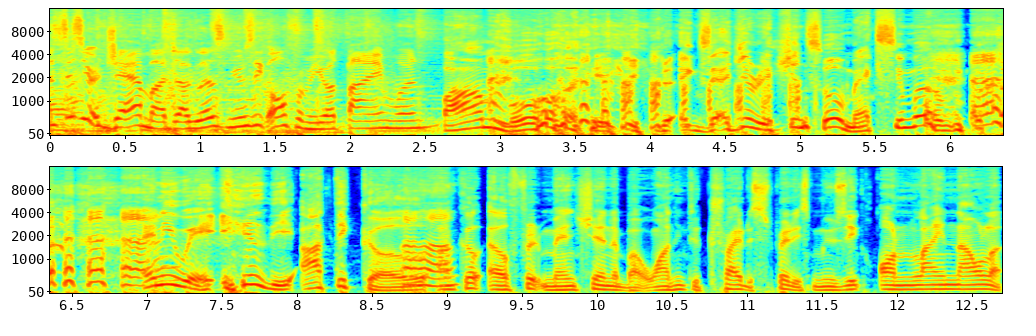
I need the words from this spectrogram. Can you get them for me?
This is your jam, uh, Douglas. Music all from your time one. Um, boy, the exaggeration so maximum. anyway, in the article, Uh-huh. Uncle Alfred mentioned about wanting to try to spread his music online now. lah.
